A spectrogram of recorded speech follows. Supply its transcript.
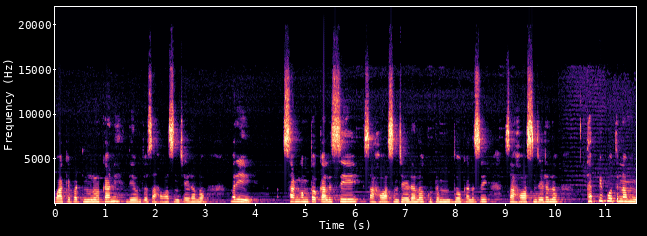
వాక్య పట్టణంలో కానీ దేవునితో సహవాసం చేయడంలో మరి సంఘంతో కలిసి సహవాసం చేయడంలో కుటుంబంతో కలిసి సహవాసం చేయడంలో తప్పిపోతున్నాము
